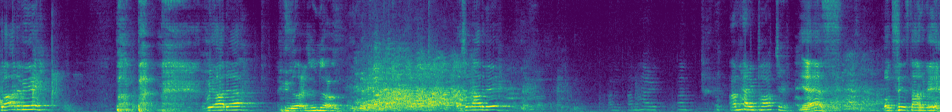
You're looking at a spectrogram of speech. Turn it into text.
Då hade vi... Och vi hade... Och sen hade vi... I'm Harry. I'm, I'm Harry Potter. Yes! Och till sist hade vi...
